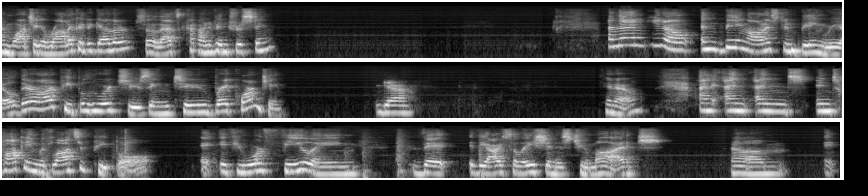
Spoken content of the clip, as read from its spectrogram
and watching erotica together. So that's kind of interesting. And then, you know, and being honest and being real, there are people who are choosing to break quarantine. Yeah. You know, and and and in talking with lots of people, if you're feeling that the isolation is too much, um, it,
